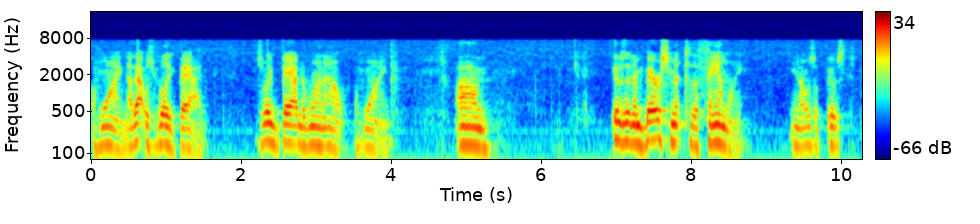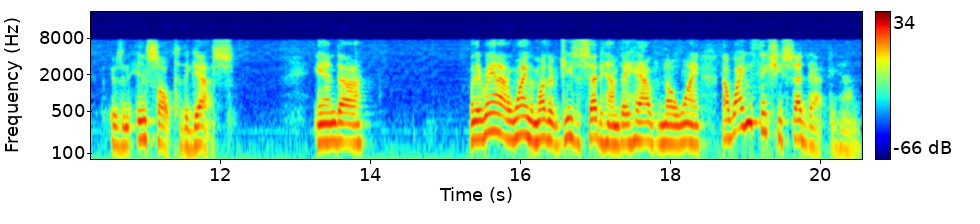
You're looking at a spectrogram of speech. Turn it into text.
of wine. Now that was really bad. It was really bad to run out of wine. Um, it was an embarrassment to the family. You know, it was a, it was it was an insult to the guests. And uh, when they ran out of wine, the mother of Jesus said to him, "They have no wine." Now, why do you think she said that to him?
